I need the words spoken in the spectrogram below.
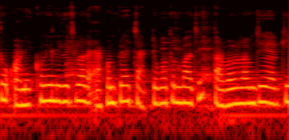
তো অনেকক্ষণই লেগেছিলো আর এখন প্রায় চারটে মতন বাজে। তারপর বললাম যে আর কি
